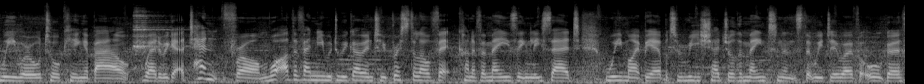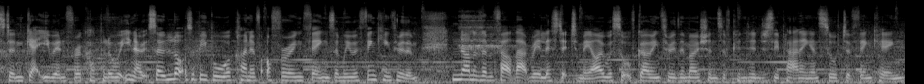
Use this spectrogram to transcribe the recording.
we were all talking about where do we get a tent from? What other venue would we go into? Bristol Old Vic kind of amazingly said we might be able to reschedule the maintenance that we do over August and get you in for a couple of weeks you know so lots of people were kind of offering things and we were thinking through them. None of them felt that realistic to me. I was sort of going through the motions of contingency planning and sort of thinking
